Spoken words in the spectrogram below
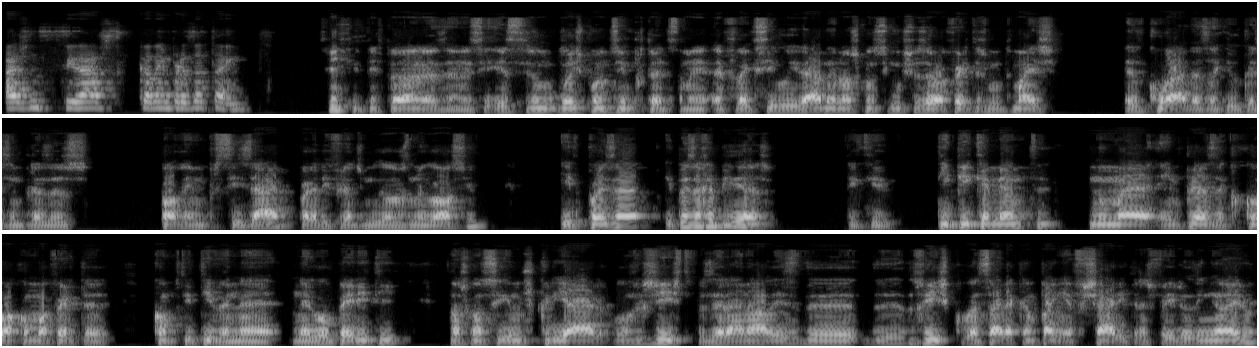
às necessidades que cada empresa tem. Sim, sim, tens toda a razão. Esse, esses são dois pontos importantes também. A flexibilidade, nós conseguimos fazer ofertas muito mais adequadas àquilo que as empresas podem precisar para diferentes modelos de negócio e depois a, e depois a rapidez. que, tipicamente, numa empresa que coloca uma oferta competitiva na, na GoParity, nós conseguimos criar o registro, fazer a análise de, de, de risco, lançar a campanha, fechar e transferir o dinheiro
